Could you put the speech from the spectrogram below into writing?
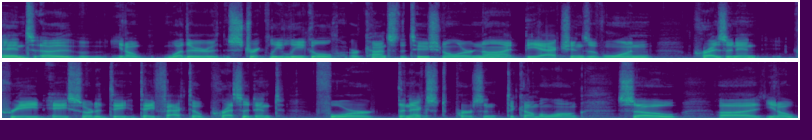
And, uh, you know, whether strictly legal or constitutional or not, the actions of one president create a sort of de, de facto precedent for the next person to come along. So, uh, you know,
